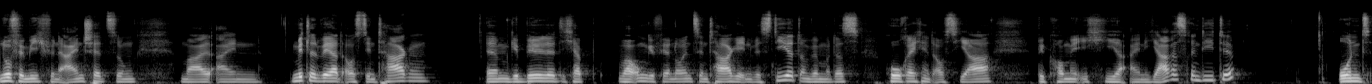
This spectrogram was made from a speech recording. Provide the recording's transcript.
nur für mich, für eine Einschätzung, mal einen Mittelwert aus den Tagen ähm, gebildet. Ich habe war ungefähr 19 Tage investiert und wenn man das hochrechnet aufs Jahr, bekomme ich hier eine Jahresrendite. Und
